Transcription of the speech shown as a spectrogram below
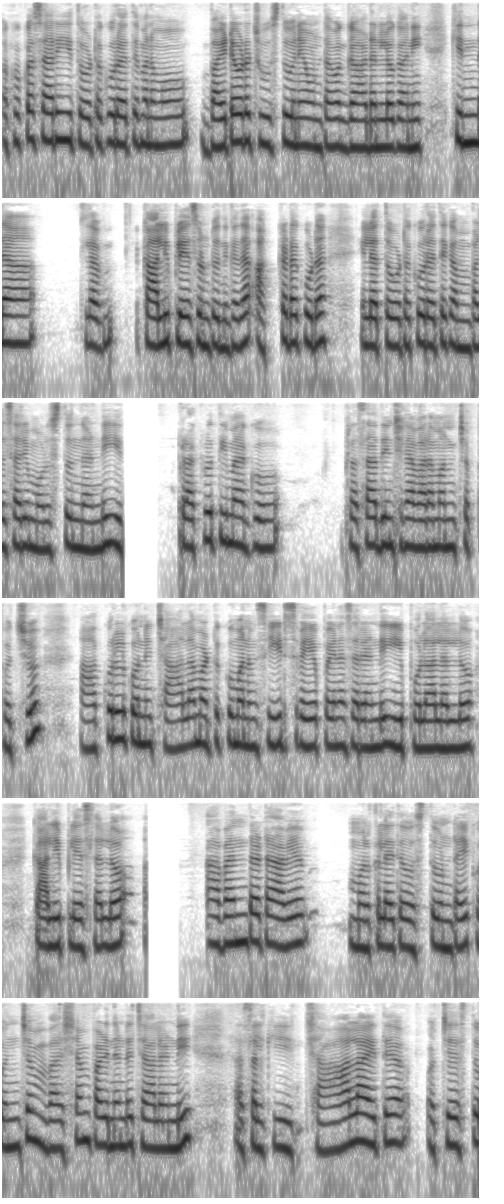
ఒక్కొక్కసారి ఈ తోటకూర అయితే మనము బయట కూడా చూస్తూనే ఉంటాము గార్డెన్లో కానీ కింద ఇట్లా ఖాళీ ప్లేస్ ఉంటుంది కదా అక్కడ కూడా ఇలా తోటకూర అయితే కంపల్సరీ మొలుస్తుందండి. ప్రకృతి మాకు ప్రసాదించిన వరం అని చెప్పొచ్చు. ఆకుకూరలు కొన్ని చాలా మటుకు మనం సీడ్స్ వేయకపోయినా సరే అండి ఈ పొలాలలో ఖాళీ ప్లేస్లలో అవంతటా అవే మొలకలు అయితే వస్తూ ఉంటాయి. కొంచెం వర్షం పడిందంటే చాలండి. అసలుకి చాలా అయితే వచ్చేస్తూ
